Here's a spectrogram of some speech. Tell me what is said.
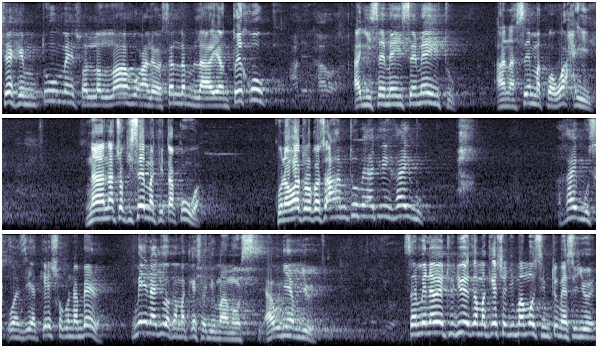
Shekhe Mtume sallallahu alaihi wasallam la yantiqu ajisemei semei tu, anasema kwa wahi, na anachokisema kitakuwa kuna watu walikuwa ah, mtume hajui ghaibu. Ghaibu kuanzia kesho kwenda mbele. Mimi najua kama kesho Jumamosi, au nyie mjui? Sasa mimi na wewe tujue kama kesho Jumamosi, mtume asijue?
